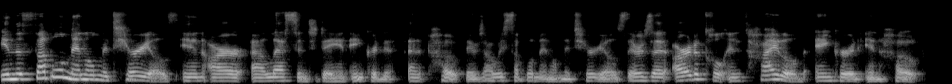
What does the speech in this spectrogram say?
In the supplemental materials in our uh, lesson today in Anchored in Hope, there's always supplemental materials. There's an article entitled Anchored in Hope.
